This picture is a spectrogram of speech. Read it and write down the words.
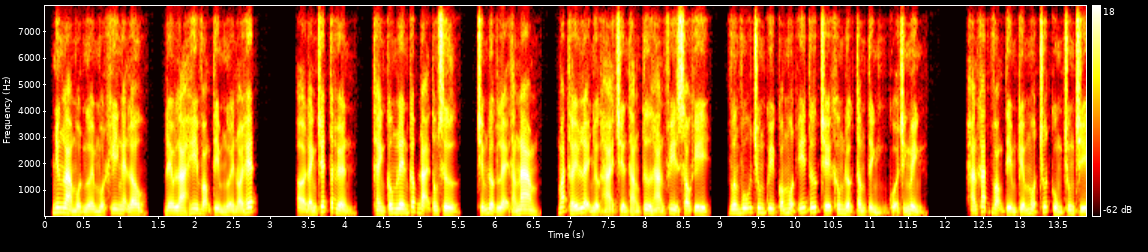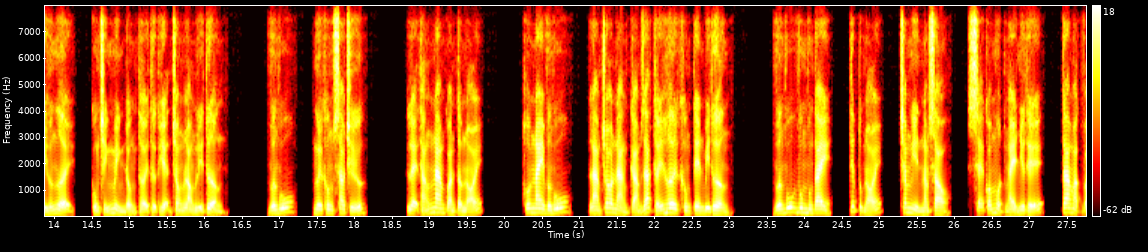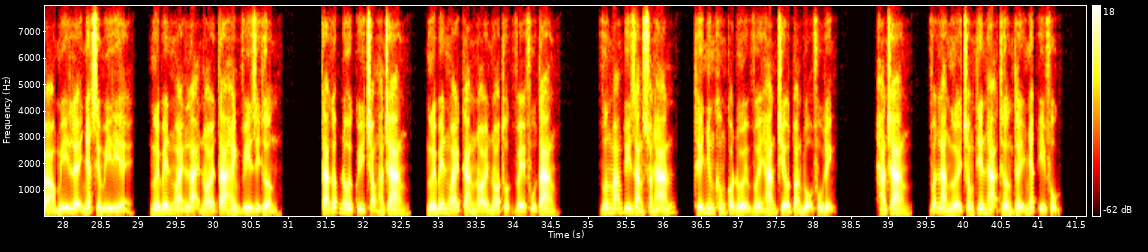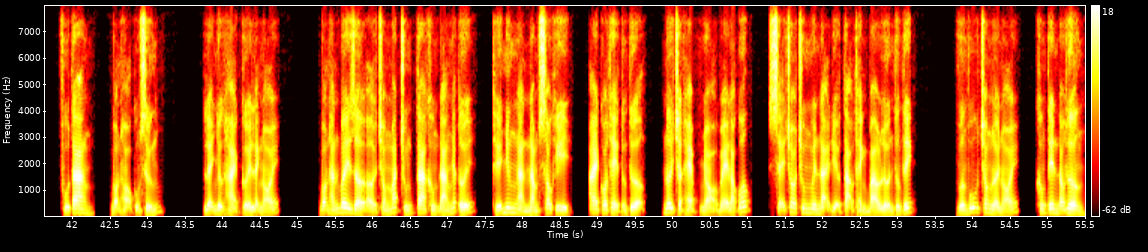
nhưng là một người một khi nghẹn lâu, đều là hy vọng tìm người nói hết. Ở đánh chết tất huyền, thành công lên cấp đại tông sư, chiếm được lệ thắng nam, mắt thấy lệ nhược hải chiến thắng tư hán phi sau khi, vương vũ trung quy có một ít ước chế không được tâm tình của chính mình. Hắn khát vọng tìm kiếm một chút cùng trung trí hướng người, cùng chính mình đồng thời thực hiện trong lòng lý tưởng. Vương vũ, ngươi không sao chứ? Lệ thắng nam quan tâm nói. Hôm nay vương vũ, làm cho nàng cảm giác thấy hơi không tên bị thương. Vương vũ vung vung tay, tiếp tục nói, trăm nghìn năm sau, sẽ có một ngày như thế, ta mặc vào mỹ lệ nhất xiêm y người bên ngoài lại nói ta hành vi dị thường. Ta gấp đôi quý trọng hán trang, người bên ngoài càng nói nó thuộc về phù tang. Vương mãng tuy rằng xoắn hán, thế nhưng không có đối với hán triều toàn bộ phủ định. Hán trang vẫn là người trong thiên hạ thường thấy nhất y phục. Phù tang, bọn họ cũng xứng. Lệ nhược hải cười lạnh nói, bọn hắn bây giờ ở trong mắt chúng ta không đáng nhắc tới, thế nhưng ngàn năm sau khi, ai có thể tưởng tượng, nơi chật hẹp nhỏ bé đảo quốc sẽ cho trung nguyên đại địa tạo thành bao lớn thương tích. Vương vũ trong lời nói, không tên đau thương.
